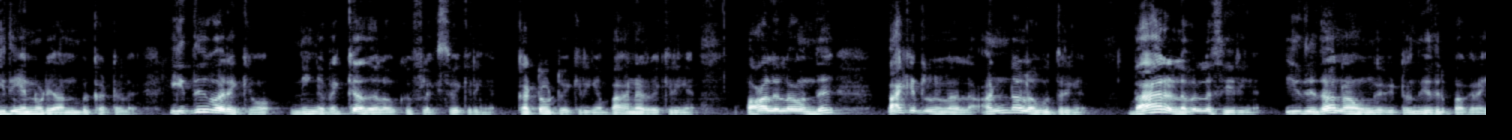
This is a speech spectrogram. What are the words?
இது என்னுடைய அன்பு கட்டளை. இது வரைக்கும் நீங்கள் வைக்காத அளவுக்கு ஃப்ளெக்ஸ் வைக்கிறீங்க. கட் அவுட் வைக்கிறீங்க பேனர் வைக்கிறீங்க. பாலெல்லாம் வந்து பாக்கெட்லலாம் இல்லை அண்டாவில் ஊற்றுறீங்க வேறு லெவலில் செய்கிறீங்க இதுதான் நான் உங்ககிட்டருந்து எதிர்பார்க்குறேன்.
